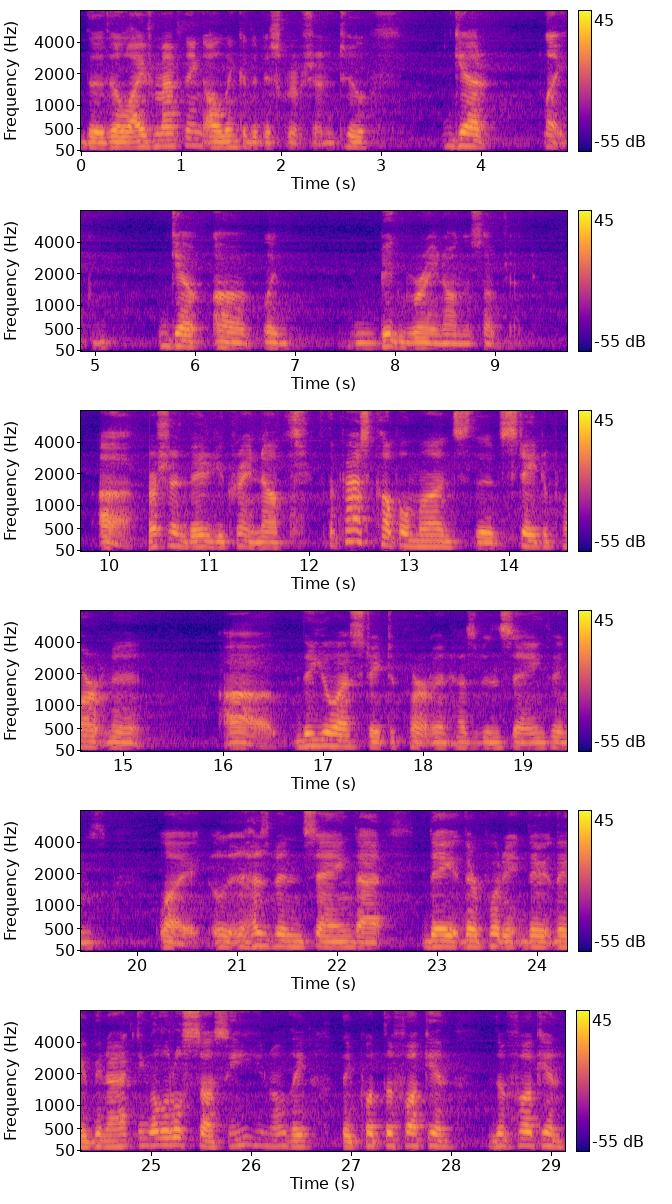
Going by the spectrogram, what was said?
the, the live map thing. I'll link in the description to get like get uh like big brain on the subject. Uh, Russia invaded Ukraine. Now, for the past couple months, the State Department, uh, the U.S. State Department has been saying things like has been saying that they they're putting they they've been acting a little sussy. You know, they they put the fucking the fucking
